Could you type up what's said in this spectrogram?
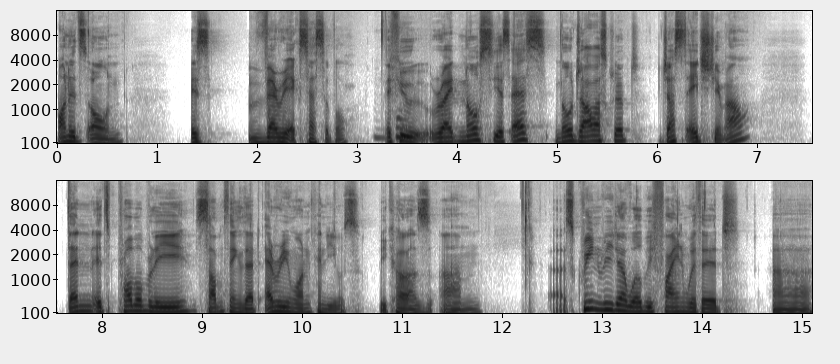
on its own is very accessible. If you write no CSS, no JavaScript, just HTML, then it's probably something that everyone can use because um, a screen reader will be fine with it. Uh,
